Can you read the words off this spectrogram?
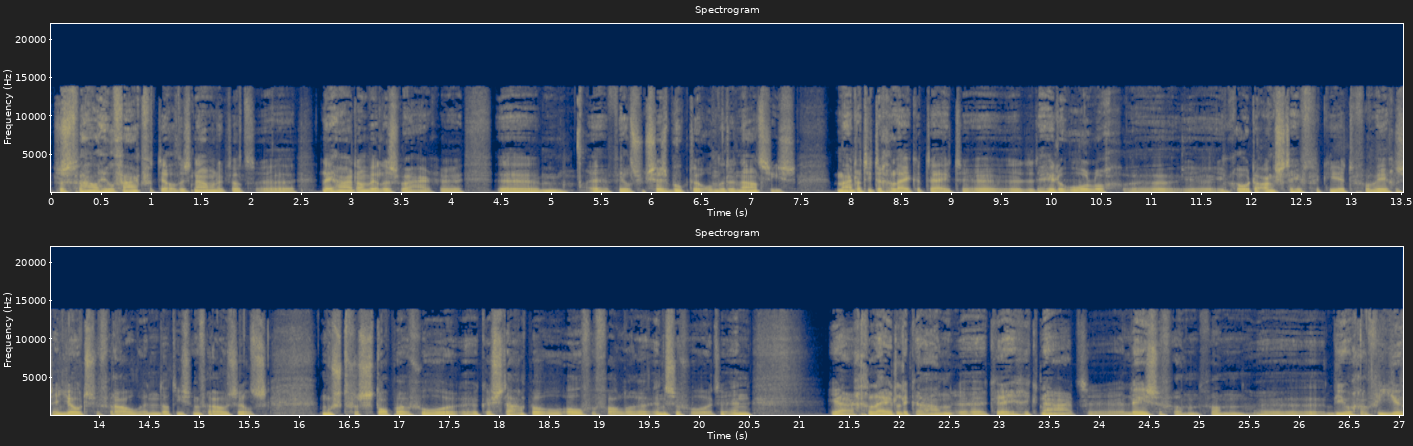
zoals het verhaal heel vaak verteld is. Namelijk dat uh, Lehaar dan weliswaar uh, uh, veel succes boekte onder de nazi's. Maar dat hij tegelijkertijd de hele oorlog in grote angst heeft verkeerd... vanwege zijn Joodse vrouw. En dat hij zijn vrouw zelfs moest verstoppen voor Gestapo, overvallen enzovoort. En ja, geleidelijk aan uh, kreeg ik na het uh, lezen van, van uh, biografieën,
